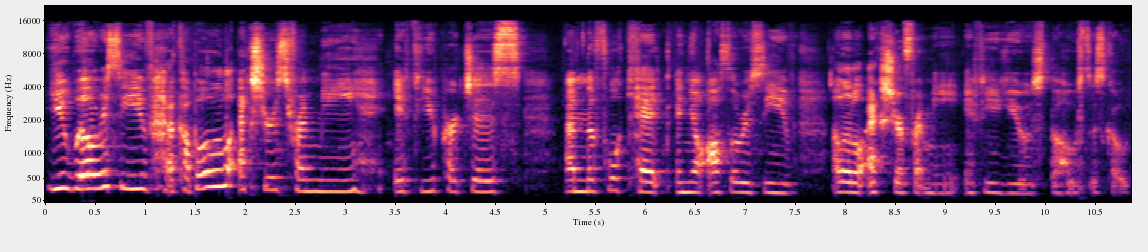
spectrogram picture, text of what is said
You will receive a couple extras from me if you purchase um, the full kit and you'll also receive a little extra from me if you use the hostess code.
